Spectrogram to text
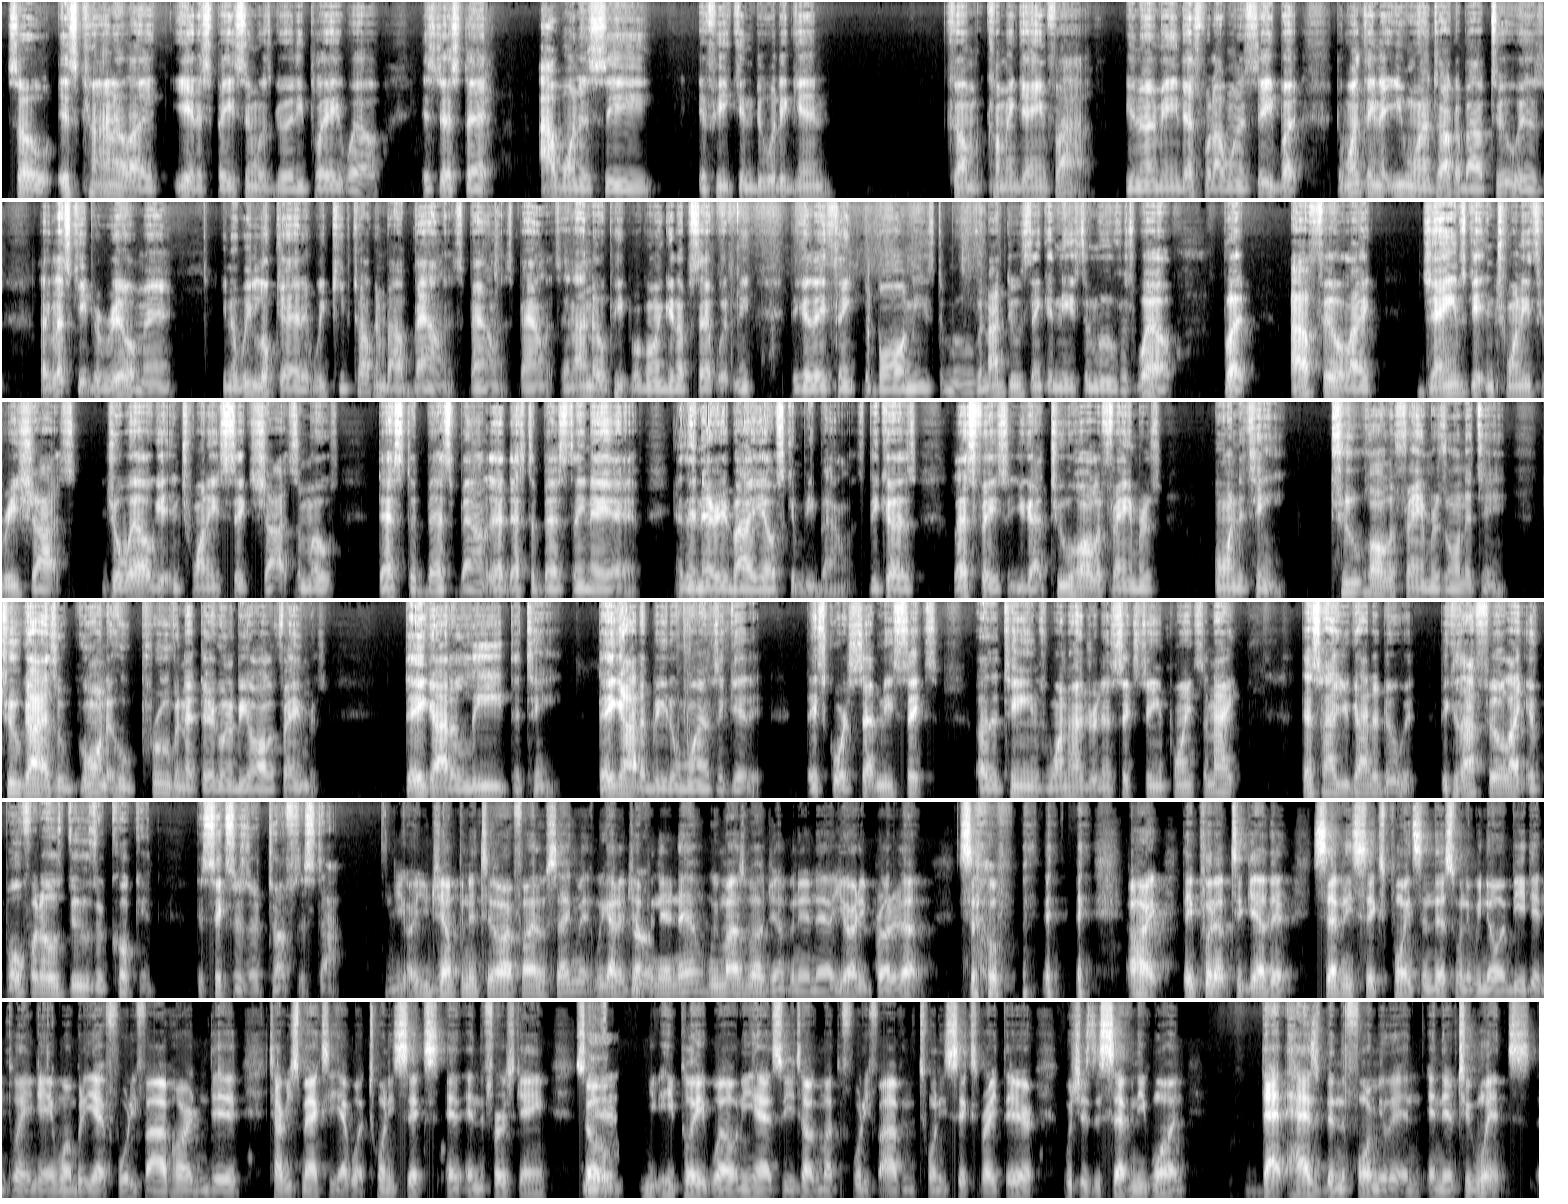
So it's kind of like yeah, the spacing was good. He played well. It's just that I want to see if he can do it again come come in game five. You know what I mean? That's what I want to see. But the one thing that you want to talk about too is like let's keep it real, man. You know, we look at it, we keep talking about balance, balance, balance. And I know people are going to get upset with me because they think the ball needs to move. And I do think it needs to move as well. But I feel like James getting 23 shots Joel getting 26 shots the most. That's the best balance. That, that's the best thing they have. And then everybody else can be balanced. Because let's face it, you got two Hall of Famers on the team. Two Hall of Famers on the team. Two guys who going to, who proven that they're going to be Hall of Famers. They got to lead the team. They got to be the ones to get it. They scored 76 of the team's 116 points tonight. That's how you got to do it because I feel like if both of those dudes are cooking, the Sixers are tough to stop. You, are you jumping into our final segment? We got to jump no. in there now. We might as well jump in there now. You already brought it up. So, all right, they put up together 76 points in this one, and we know Embiid didn't play in game one, but he had 45. Harden did. Tyrese Maxey had what 26 in, in the first game. So yeah. he, he, played well, and he had. So you're talking about the 45 and the 26 right there, which is the 71. That has been the formula in, in their two wins,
